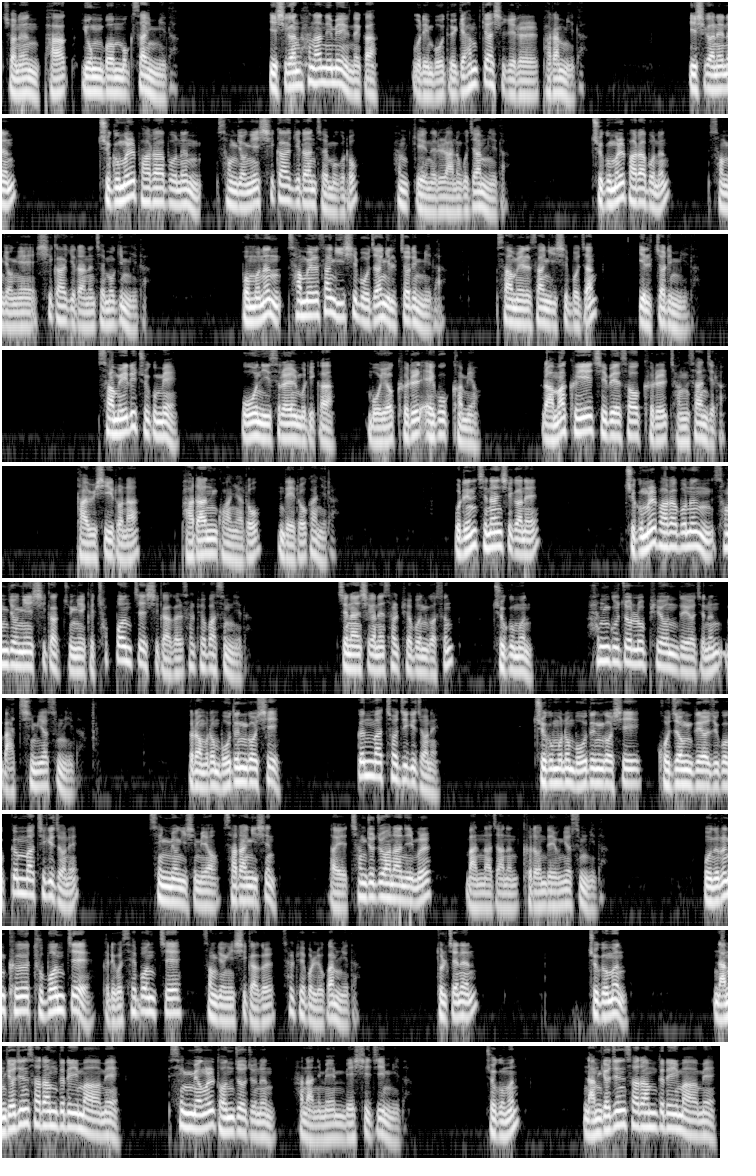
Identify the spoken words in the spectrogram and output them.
저는 박용범 목사입니다. 이 시간 하나님의 은혜가 우리 모두에게 함께 하시기를 바랍니다. 이 시간에는 죽음을 바라보는 성경의 시각이란 제목으로 함께 은혜를 나누고자 합니다. 죽음을 바라보는 성경의 시각이라는 제목입니다. 본문은 사무엘상 25장 1절입니다. 사무엘상 25장 1절입니다. 사무엘이 죽음에 온 이스라엘 무리가 모여 그를 애곡하며 라마 그의 집에서 그를 장사한지라. 다윗이 일어나 바란 광야로 내려가니라. 우리는 지난 시간에 죽음을 바라보는 성경의 시각 중에 그 첫 번째 시각을 살펴봤습니다. 지난 시간에 살펴본 것은 죽음은 한 구절로 표현되어지는 마침이었습니다. 그러므로 모든 것이 끝마쳐지기 전에 죽음으로 모든 것이 고정되어지고 끝마치기 전에 생명이시며 사랑이신 나의 창조주 하나님을 만나자는 그런 내용이었습니다. 오늘은 그 두 번째 그리고 세 번째 성경의 시각을 살펴보려고 합니다. 둘째는 죽음은 남겨진 사람들의 마음에 생명을 던져주는 하나님의 메시지입니다. 죽음은 남겨진 사람들의 마음에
